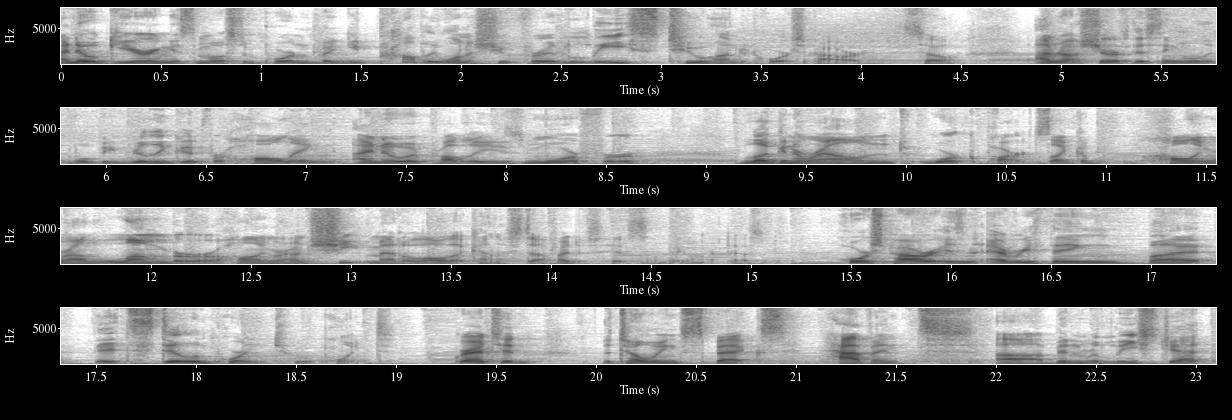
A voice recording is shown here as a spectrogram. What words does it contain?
I know gearing is the most important, but you'd probably want to shoot for at least 200 horsepower. So I'm not sure if this thing will, will be really good for hauling. I know it probably is more for lugging around work parts, like a, hauling around lumber or hauling around sheet metal, all that kind of stuff. I just hit something on my desk. Horsepower isn't everything, but it's still important to a point. Granted, the towing specs haven't uh, been released yet,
